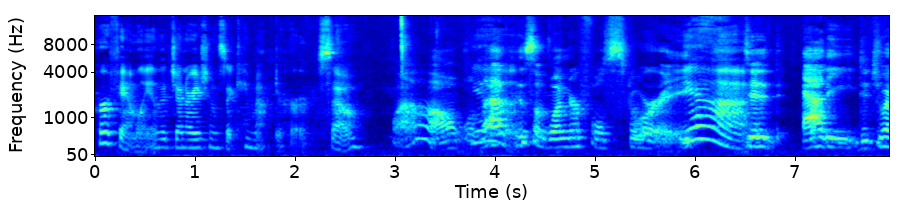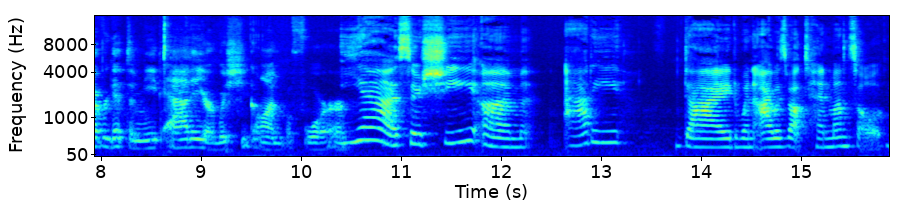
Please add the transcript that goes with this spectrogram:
her family and the generations that came after her. So Wow. Well, Yeah. that is a wonderful story. yeah. Did Addie, did you ever get to meet Addie or was she gone before? Yeah, so she um Addie died when I was about 10 months old.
